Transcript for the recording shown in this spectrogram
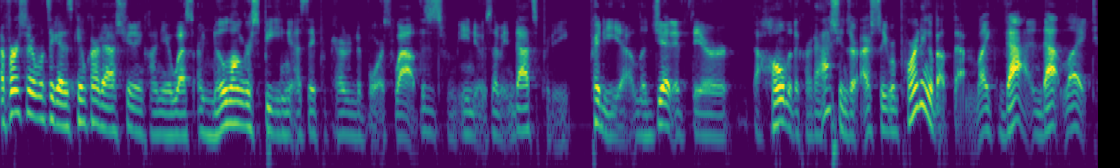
our first story once again is Kim Kardashian and Kanye West are no longer speaking as they prepare to divorce. Wow, this is from E News. I mean, that's pretty pretty uh, legit. If they're the home of the Kardashians are actually reporting about them like that in that light.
